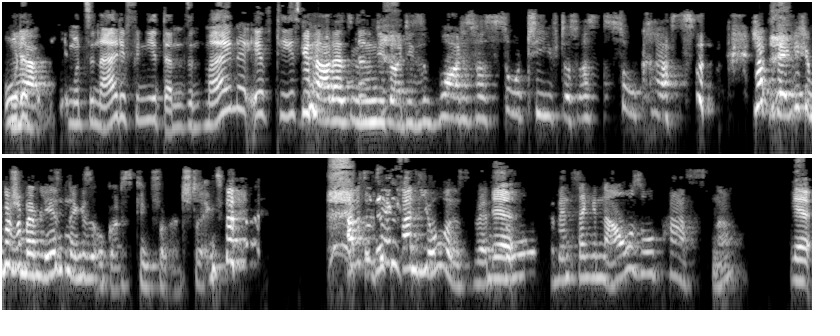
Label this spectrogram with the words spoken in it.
Oder ja. emotional definiert, dann sind meine EFTs. Genau, das sind die Leute, die so, boah, das war so tief, das war so krass. Ich habe denke ich immer schon beim Lesen, denke so, oh Gott, das klingt voll anstrengend. Aber es ist ja grandios, wenn es ja. so, wenn es dann genau so passt, ne? Ja,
